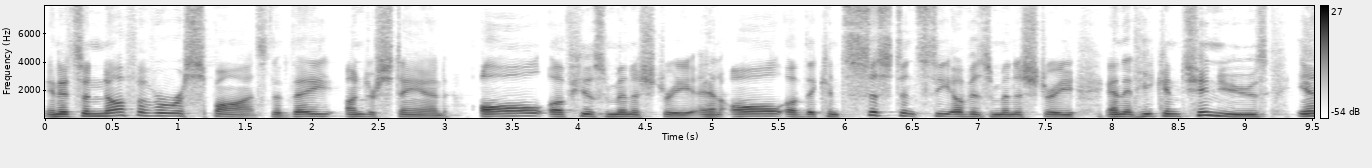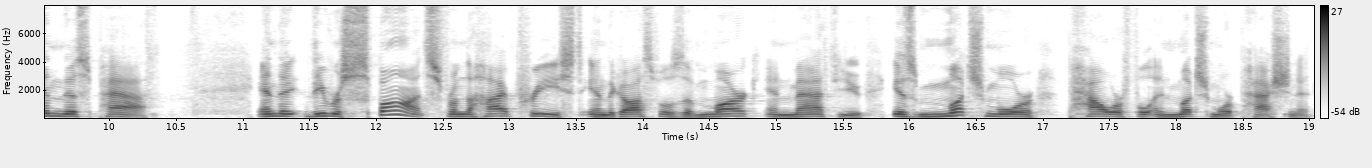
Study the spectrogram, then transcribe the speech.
And it's enough of a response that they understand all of his ministry and all of the consistency of his ministry and that he continues in this path. And the, the response from the high priest in the Gospels of Mark and Matthew is much more powerful and much more passionate.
